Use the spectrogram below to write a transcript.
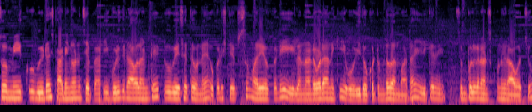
సో మీకు వీడియో స్టార్టింగ్లోనే చెప్పాను. ఈ గుడికి రావాలంటే టూ వేస్ అయితే ఉన్నాయి. ఒకటి స్టెప్స్ మరి ఒకటి ఇలా నడవడానికి ఇది ఒకటి ఉంటుంది అనమాట ఇది సింపుల్గా నడుచుకుని రావచ్చు.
